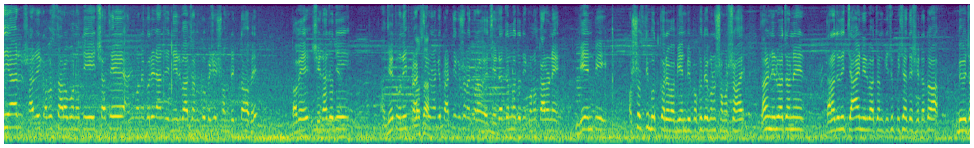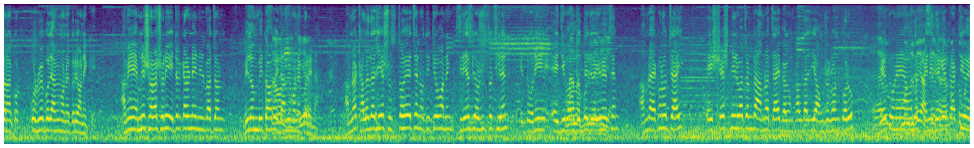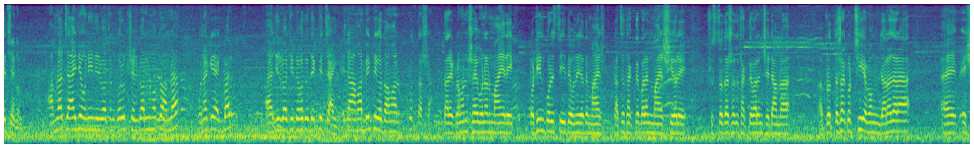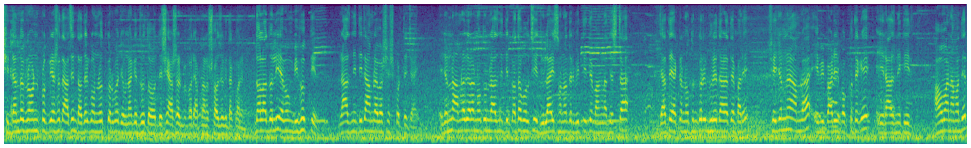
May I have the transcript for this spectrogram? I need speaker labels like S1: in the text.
S1: জিয়ার শারীরিক অবস্থার অবনতির সাথে আমি মনে করি না যে নির্বাচন খুব বেশি সম্পৃক্ত হবে। তবে সেটা যদি যেহেতু উনি প্রার্থী। ওনাকে প্রার্থী ঘোষণা করা হয়েছে এটার জন্য যদি কোনো কারণে বিএনপি অস্বস্তি বোধ করে বা বিএনপির পক্ষ থেকে কোনো সমস্যা হয় তাহলে নির্বাচনে তারা যদি চায় নির্বাচন কিছু পিছাতে সেটা তো বিবেচনা করবে বলে আমি মনে করি অনেকে। আমি এমনি সরাসরি এটার কারণে নির্বাচন বিলম্বিত হবে এটা আমি মনে করি না। আমরা খালেদা জিয়া সুস্থ হয়েছেন অতীতেও অনেক সিরিয়াসলি অসুস্থ ছিলেন কিন্তু উনি এই জীবন যুদ্ধে জয়ী হয়েছেন। আমরা এখনও চাই এই শেষ নির্বাচনটা আমরা চাই বেগম খালেদা জিয়া অংশগ্রহণ করুক যেহেতু উনি আমাদের ফেনী থেকে প্রার্থী হয়েছেন। আমরা চাই যে উনি নির্বাচন করুক শেষবারের মতো আমরা ওনাকে একবার নির্বাচিত হতে দেখতে চাই। এটা আমার ব্যক্তিগত আমার প্রত্যাশা। তারেক রহমান সাহেব ওনার মায়ের এই কঠিন পরিস্থিতিতে উনি যাতে মায়ের কাছে থাকতে পারেন মায়ের শিয়রে সুস্থতার সাথে থাকতে পারেন সেটা আমরা প্রত্যাশা করছি এবং যারা যারা এই সিদ্ধান্ত গ্রহণ প্রক্রিয়ার সাথে আছেন, তাদেরকে অনুরোধ করব যে ওনাকে দ্রুত দেশে আসার ব্যাপারে আপনারা সহযোগিতা করেন। দলাদলি এবং বিভক্তির রাজনীতিটা আমরা এবার শেষ করতে চাই। এই জন্য আমরা যারা নতুন রাজনীতির কথা বলছি, জুলাই সনদের ভিত্তিতে বাংলাদেশটা যাতে একটা নতুন করে ঘুরে দাঁড়াতে পারে, সেই জন্য আমরা এবি পার্টির পক্ষ থেকে এই রাজনীতির আহ্বান আমাদের।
